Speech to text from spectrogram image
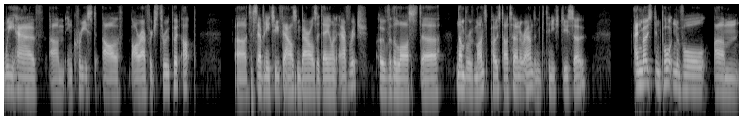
We have um, increased our our average throughput up uh, to 72,000 barrels a day on average over the last uh, number of months post our turnaround, and continue to do so. And most important of all, um,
